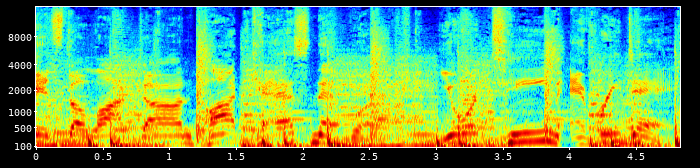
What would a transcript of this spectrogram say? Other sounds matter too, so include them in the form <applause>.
It's the Locked On Podcast Network, your team every day.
